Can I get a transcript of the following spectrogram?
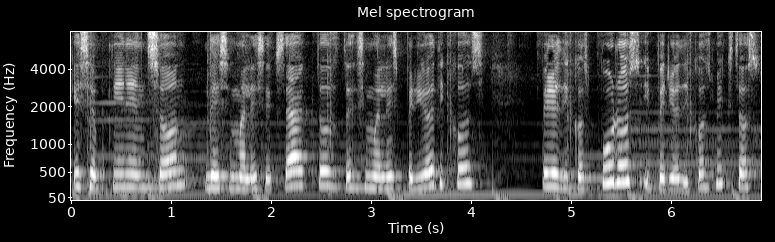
que se obtienen son decimales exactos, decimales periódicos, periódicos puros y periódicos mixtos.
